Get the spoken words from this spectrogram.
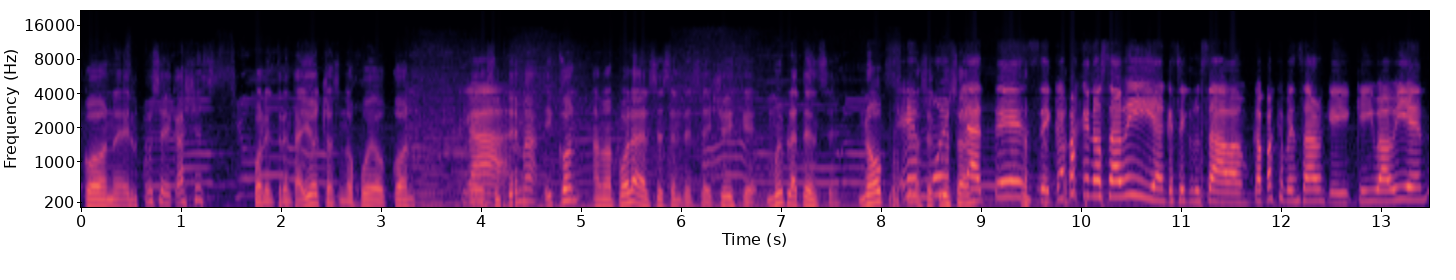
con el cruce de calles por el 38, haciendo juego con eh, su tema y con Amapola del 66. Yo dije, muy platense, no, porque no se muy cruzan. platense. Capaz que no sabían que se cruzaban. Capaz que pensaron que, que iba bien.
